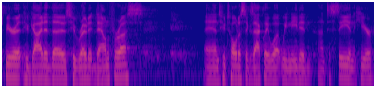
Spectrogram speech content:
Spirit who guided those who wrote it down for us and who told us exactly what we needed uh, to see and hear.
